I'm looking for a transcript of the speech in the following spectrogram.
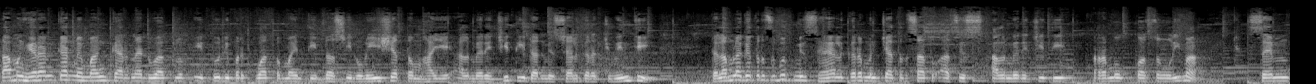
Tak mengherankan memang karena dua klub itu diperkuat pemain timnas Indonesia Tom Haye Almere City dan Michel Gertjuinci dalam laga tersebut, Miss Helger mencatat satu asis Almere City remuk 05. Sam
